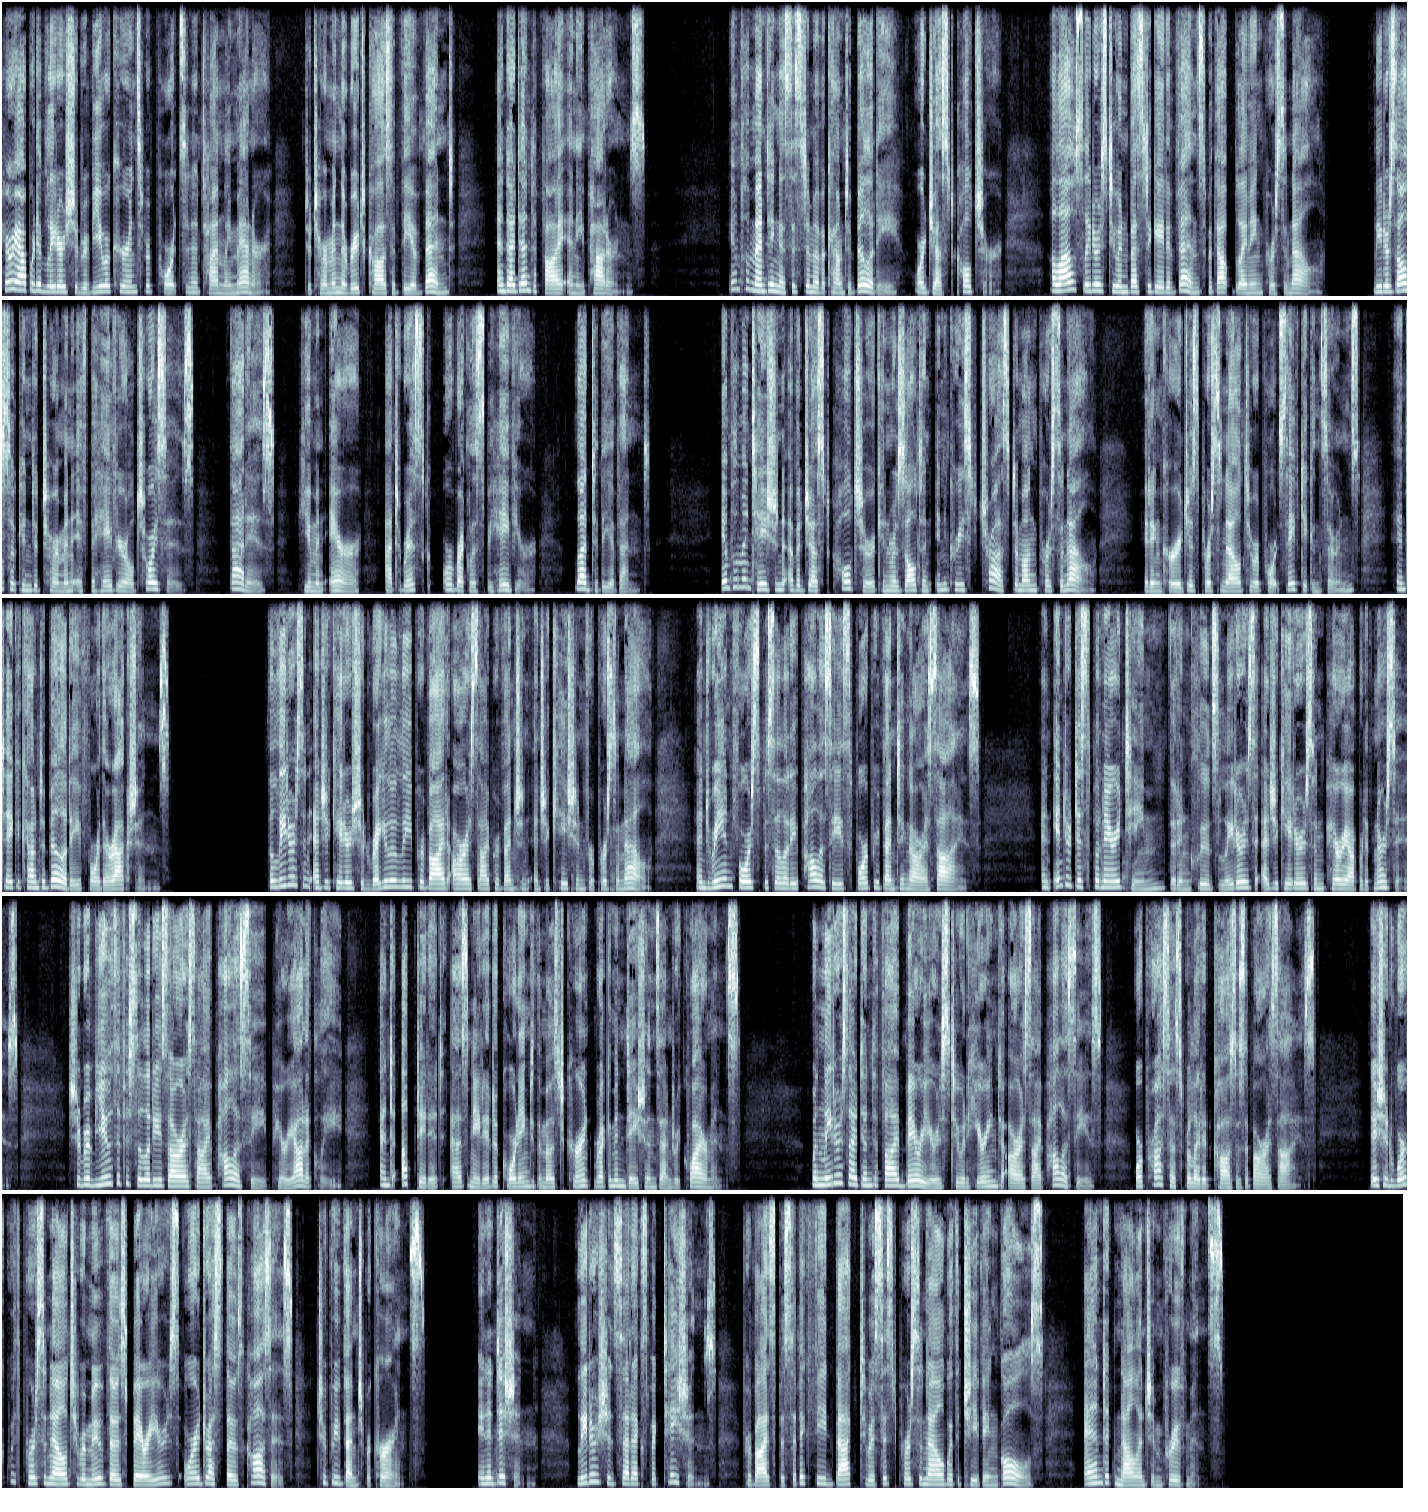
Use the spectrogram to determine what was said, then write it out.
perioperative leaders should review occurrence reports in a timely manner, determine the root cause of the event, and identify any patterns. Implementing a system of accountability, or just culture, allows leaders to investigate events without blaming personnel. Leaders also can determine if behavioral choices, that is, human error, at risk, or reckless behavior, led to the event. Implementation of a just culture can result in increased trust among personnel. It encourages personnel to report safety concerns and take accountability for their actions. The leaders and educators should regularly provide RSI prevention education for personnel and reinforce facility policies for preventing RSIs. An interdisciplinary team that includes leaders, educators, and perioperative nurses should review the facility's RSI policy periodically and update it as needed according to the most current recommendations and requirements. When leaders identify barriers to adhering to RSI policies or process related causes of RSIs, they should work with personnel to remove those barriers or address those causes to prevent recurrence. In addition, leaders should set expectations, provide specific feedback to assist personnel with achieving goals, and acknowledge improvements.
